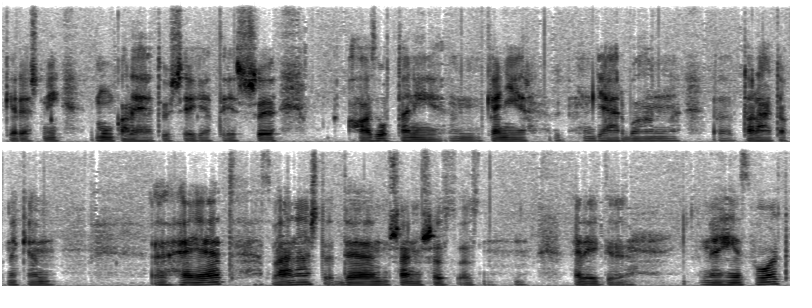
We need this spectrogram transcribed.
keresni munkalehetőséget, és az ottani kenyérgyárban találtak nekem helyet, vállást, de sajnos az, az elég nehéz volt.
